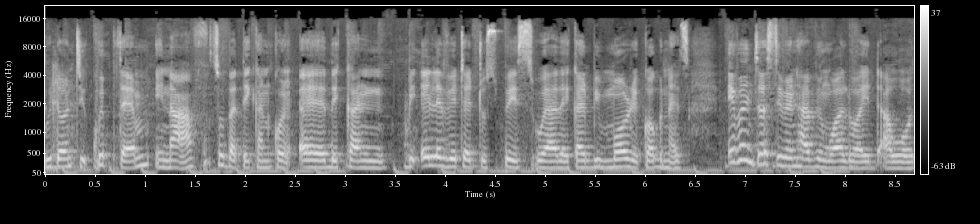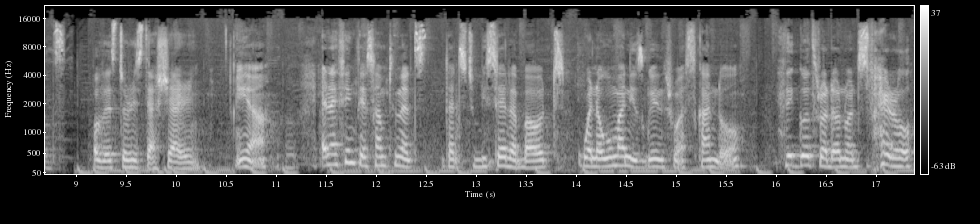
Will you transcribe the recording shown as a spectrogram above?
We don't equip them enough so that they can uh, they can be elevated to space where they can be more recognized. Even just even having worldwide awards of the stories they're sharing. Yeah, and I think there's something that's that's to be said about when a woman is going through a scandal, they go through a downward spiral.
